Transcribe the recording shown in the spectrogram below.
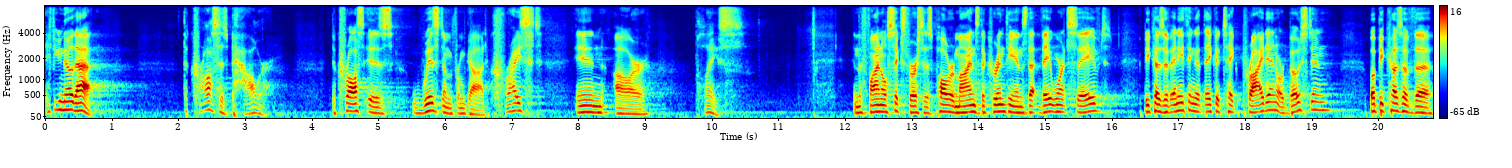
if you know that, the cross is power. The cross is wisdom from God, Christ in our place. In the final six verses, Paul reminds the Corinthians that they weren't saved because of anything that they could take pride in or boast in, but because of the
